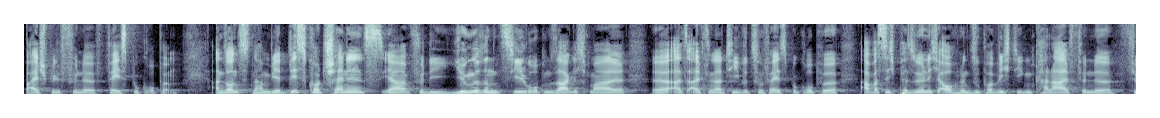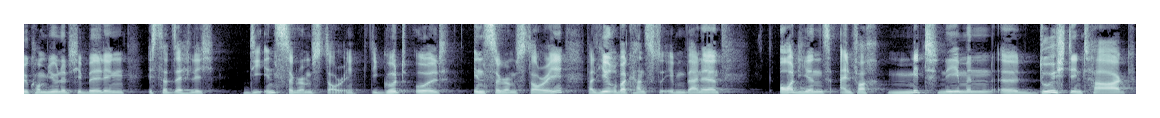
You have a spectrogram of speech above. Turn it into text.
Beispiel für eine Facebook-Gruppe. Ansonsten haben wir Discord-Channels, ja, für die jüngeren Zielgruppen, sage ich mal, äh, als Alternative zur Facebook-Gruppe. Aber was ich persönlich auch einen super wichtigen Kanal finde für Community Building, ist tatsächlich die Instagram Story, die good old Instagram Story, weil hierüber kannst du eben deine Audience einfach mitnehmen äh, durch den Tag,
